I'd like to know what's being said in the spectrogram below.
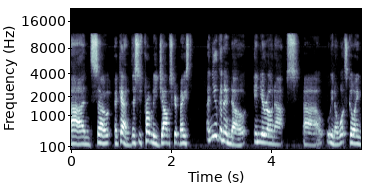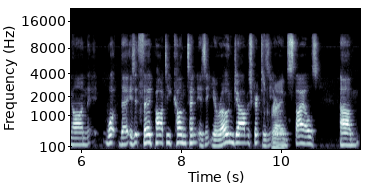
And so again, this is probably JavaScript based. And you're going to know in your own apps, uh, you know, what's going on. What the is it third party content? Is it your own JavaScript? Is it your own styles? Um,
